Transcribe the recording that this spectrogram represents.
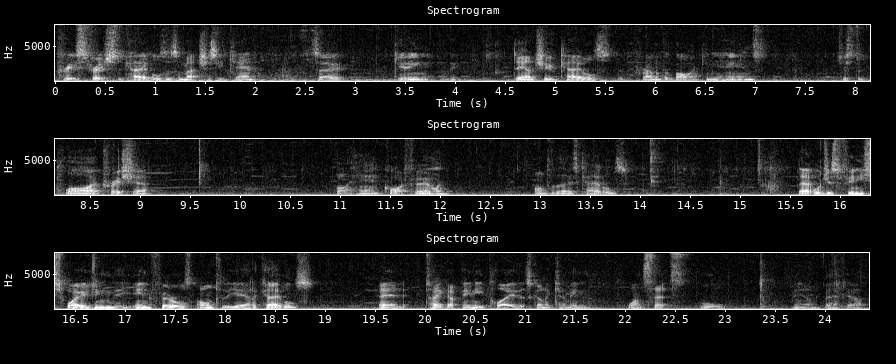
Pre-stretch the cables as much as you can. So getting the down tube cables at the front of the bike in your hands, just apply pressure by hand quite firmly onto those cables. That will just finish swaging the end ferrules onto the outer cables and take up any play that's going to come in once that's all bound back up.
